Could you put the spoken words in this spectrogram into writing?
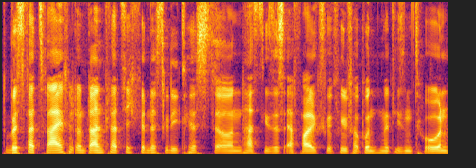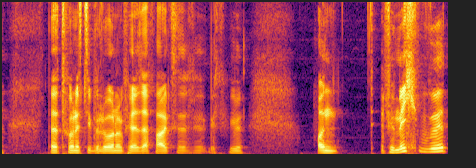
du bist verzweifelt und dann plötzlich findest du die Kiste und hast dieses Erfolgsgefühl verbunden mit diesem Ton. Der Ton ist die Belohnung für das Erfolgsgefühl. Und für mich wird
